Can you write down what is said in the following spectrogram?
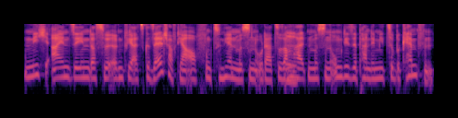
nicht einsehen, dass wir irgendwie als Gesellschaft ja auch funktionieren müssen oder zusammenhalten müssen, um diese Pandemie zu bekämpfen.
